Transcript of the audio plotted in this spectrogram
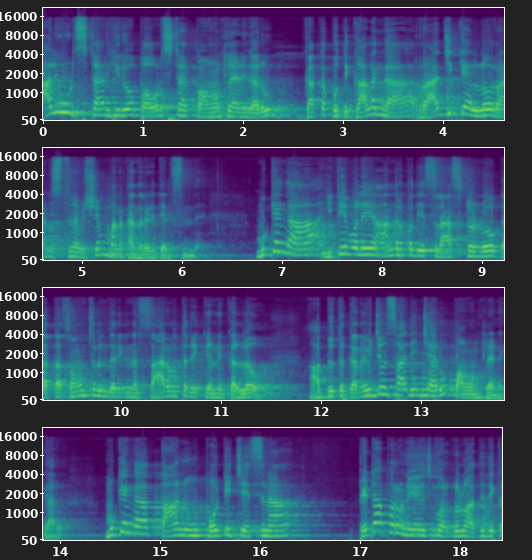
Tollywood star hero power star Pavan Kalyan గారు గత కొద్ది కాలంగా రాజకీయాల్లో రాణిస్తున్న విషయం మనకందరికీ తెలిసిందే. ముఖ్యంగా ఇటీవలే ఆంధ్రప్రదేశ్ రాష్ట్రంలో గత సంవత్సరం జరిగిన సార్వత్రిక ఎన్నికల్లో అద్భుత ఘన విజయం సాధించారు పవన్ కళ్యాణ్ గారు. ముఖ్యంగా తాను పోటీ చేసిన పిఠాపురం నియోజకవర్గంలో అత్యధిక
